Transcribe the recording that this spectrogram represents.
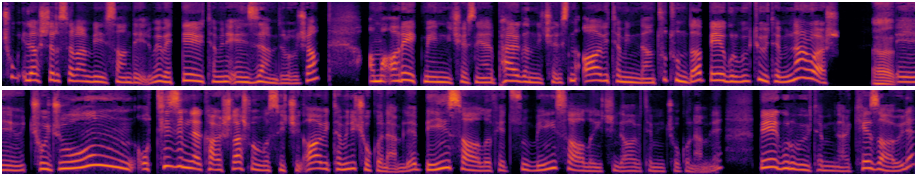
çok ilaçları seven bir insan değilim. Evet D vitamini elzemdir hocam. Ama arı ekmeğinin içerisinde yani perganın içerisinde A vitamininden tutun da B grubu bütün vitaminler var. Evet. E, çocuğun otizmle karşılaşmaması için A vitamini çok önemli. Beyin sağlığı, fetüsün beyin sağlığı için de A vitamini çok önemli. B grubu vitaminler keza öyle.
